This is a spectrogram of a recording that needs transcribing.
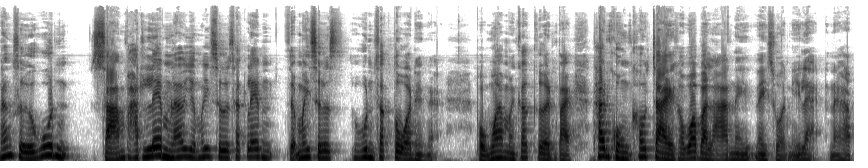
หนังสือหุ้น3,000เล่มแล้วยังไม่ซื้อสักเล่ม จะไม่ซื้อหุ้นสักตัวหนึ่งอะ่ะผมว่ามันก็เกินไป ท่านคงเข้าใจครับว่า balance ในในส่วนนี้แหละนะครับ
